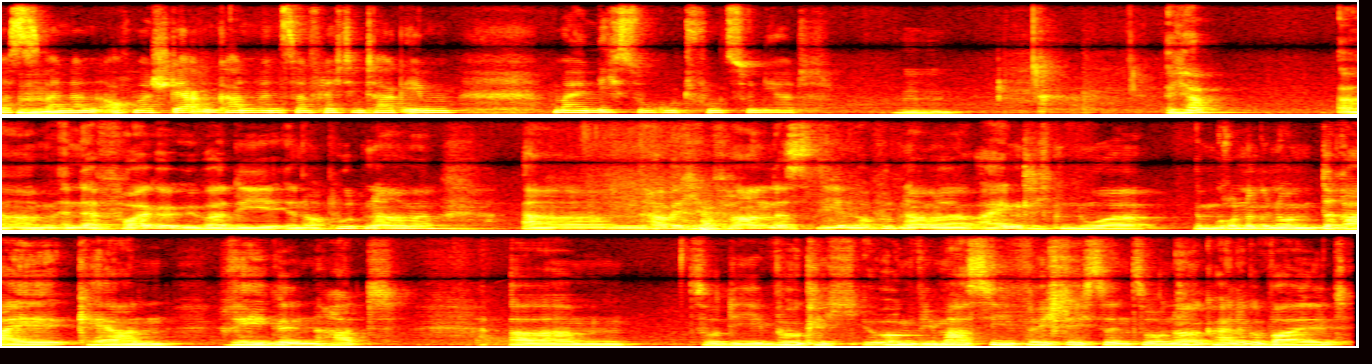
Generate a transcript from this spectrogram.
was mhm. einen dann auch mal stärken kann, wenn es dann vielleicht den Tag eben mal nicht so gut funktioniert. Mhm. Ich habe ähm, in der Folge über die Inobhutnahme ähm, habe ich erfahren, dass die Inobhutnahme eigentlich nur im Grunde genommen drei Kernregeln hat, ähm, so die wirklich irgendwie massiv wichtig sind, so ne, keine Gewalt,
